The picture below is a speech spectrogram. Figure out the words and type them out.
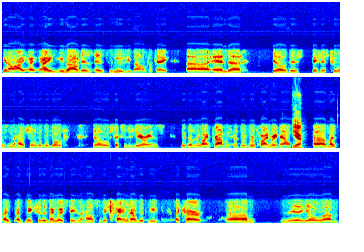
you know, I, I, I evolved as, as the news evolved, okay? Uh, and, uh, you know, there's there's two in the household that we're both, you know, sexagenarians with underlying problems, but we're, we're fine right now. Yeah. Um, I, I, I've made sure that my wife stays in the house. If she finally went out with me by car, um, the, you know, um,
